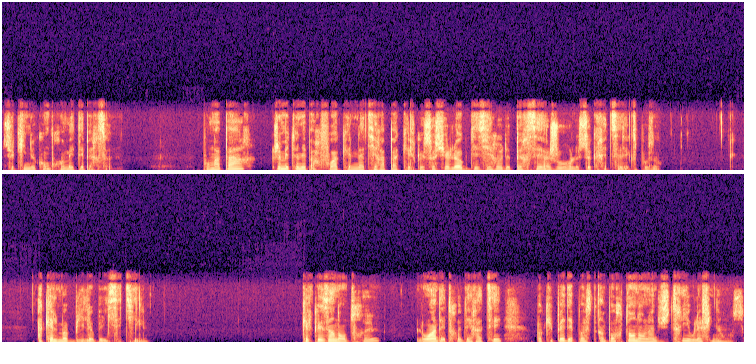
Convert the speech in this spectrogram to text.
ce qui ne compromettait personne. Pour ma part, je m'étonnais parfois qu'elle n'attirât pas quelques sociologues désireux de percer à jour le secret de ses exposants. À quel mobile obéissait-il? Quelques-uns d'entre eux, loin d'être des ratés, occupaient des postes importants dans l'industrie ou la finance.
